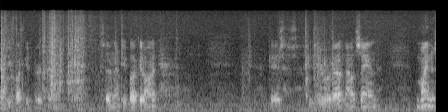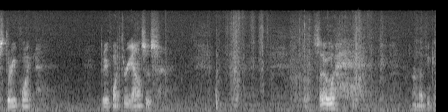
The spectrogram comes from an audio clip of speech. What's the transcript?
empty bucket or set an empty bucket on it. Okay, she zeroed out. Now it's saying minus three point three point three ounces. So I don't know if you can.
